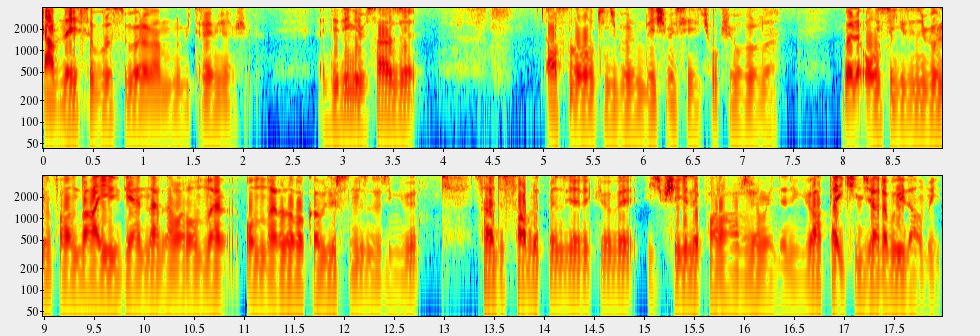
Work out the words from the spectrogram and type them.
Ya neyse burası böyle ben bunu bitiremeyeceğim şimdi. Yani dediğim gibi sadece aslında 16. bölüm değişmeseydi çok iyi olurdu da. Böyle 18. bölüm falan daha iyi diyenler de var. Onlar onlara da bakabilirsiniz dediğim gibi. Sadece sabretmeniz gerekiyor ve hiçbir şekilde para harcamayın dediğim gibi. Hatta ikinci arabayı da almayın.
